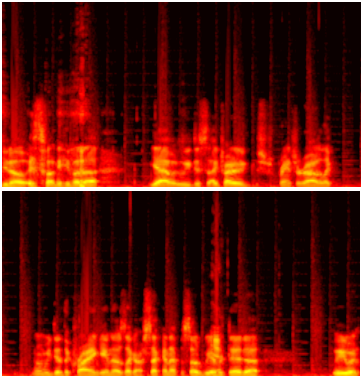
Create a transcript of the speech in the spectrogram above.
you know, it's funny, but uh, yeah, we just I try to branch her out. Like when we did the crying game, that was like our second episode we ever did. Uh, we went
